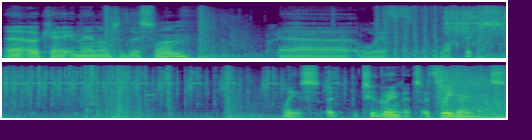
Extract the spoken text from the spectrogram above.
Uh, okay, and then onto this one. Uh, with lockpicks. Please, uh, two green bits. Uh, three green bits.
